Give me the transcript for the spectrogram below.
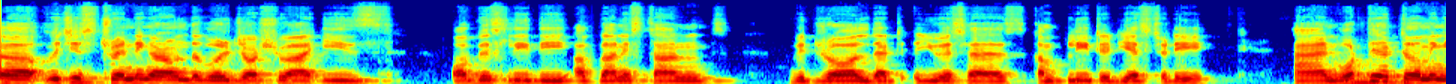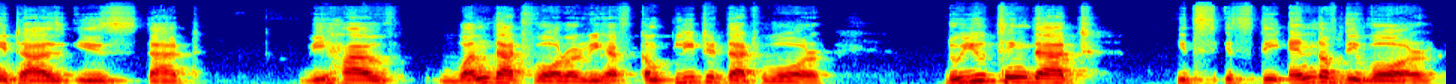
uh, which is trending around the world joshua is obviously the afghanistan withdrawal that us has completed yesterday. And what they are terming it as is that we have won that war or we have completed that war do you think that it's it's the end of the war?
